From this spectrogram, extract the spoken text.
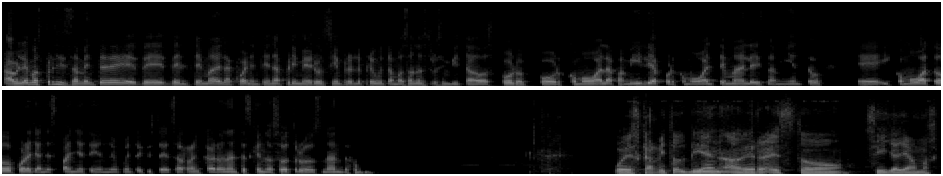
Hablemos precisamente de, del tema de la cuarentena. Primero, siempre le preguntamos a nuestros invitados por, por cómo va la familia, por cómo va el tema del aislamiento eh, y cómo va todo por allá en España, teniendo en cuenta que ustedes arrancaron antes que nosotros, Nando. Pues Carlitos, bien, a ver, esto sí, ya llevamos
